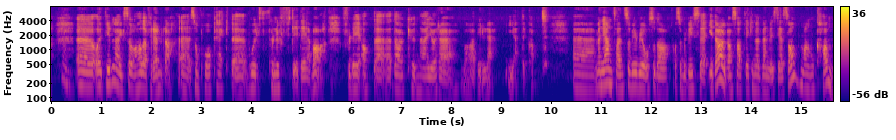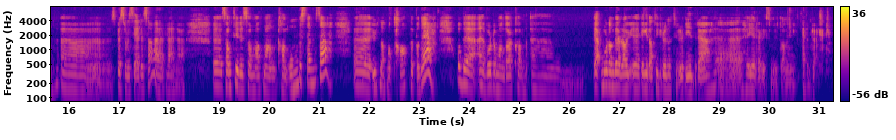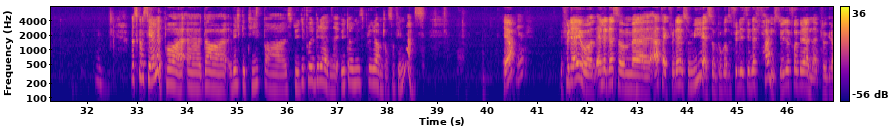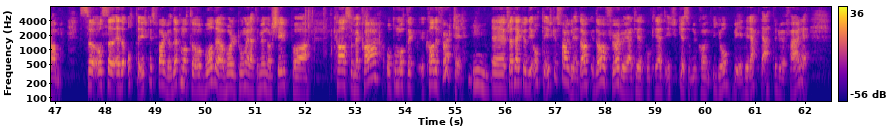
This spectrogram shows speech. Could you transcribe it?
Eh, og i tillegg så hadde jeg foreldre eh, som påpekte hvor fornuftig det var, fordi at eh, da kunne jeg gjøre hva jeg ville i etterkant. Eh, Men igjen så vil vi også da altså belyse i dag altså at det ikke nødvendigvis er sånn. Man kan uh, spesialisere seg, eller, uh, samtidig som at man kan ombestemme seg uh, uten at man taper på det. Og det er hvordan man da kan ja, hvordan det ligger da til grunne til videre høyere liksom, utdanning eventuelt. Men skal vi se litt på da, hvilke typer studieforberedende utdanningsprogram da, som finnes? Ja. For det er jo Eller det som eh, jeg tenker, for det er jo så mye som på en måte fordi Siden det er fem studieforberedende program, så er det åtte yrkesfaglige. Og det er på en måte å både holde tunga rett i munnen og skille på hva som er hva, og på en måte hva det fører til. Mm. for jeg tenker jo de åtte yrkesfaglige, da, da fører du gjerne til et konkret yrke som du kan jobbe i direkte etter du er ferdig.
